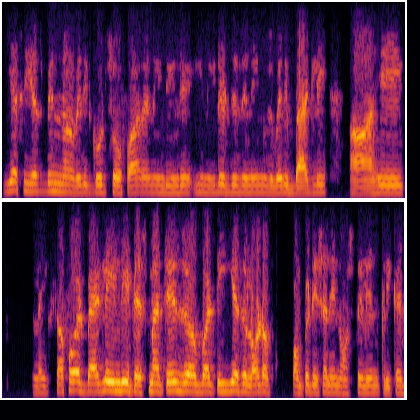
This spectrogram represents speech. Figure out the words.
Yes, he has been uh, very good so far, and he needed he needed these innings very badly. Uh, he like suffered badly in the Test matches, uh, but he has a lot of competition in Australian cricket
